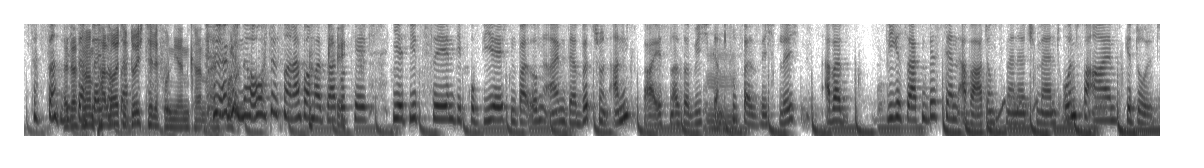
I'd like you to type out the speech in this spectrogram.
dass man, ja, dass man ein paar Leute sagt, durchtelefonieren kann. Einfach. Ja, genau, dass man einfach mal sagt, okay, hier die zehn, die probiere ich und bei irgendeinem, der wird schon anbeißen. Also bin ich mhm. ganz zuversichtlich. Aber wie gesagt, ein bisschen Erwartungsmanagement und vor allem Geduld.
